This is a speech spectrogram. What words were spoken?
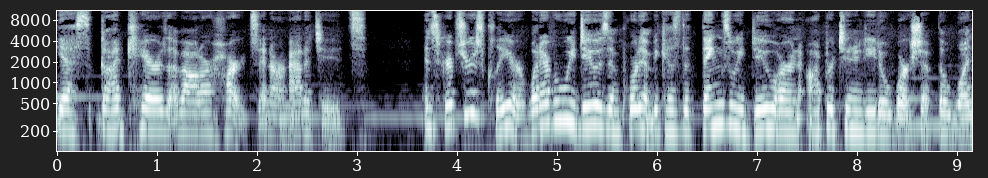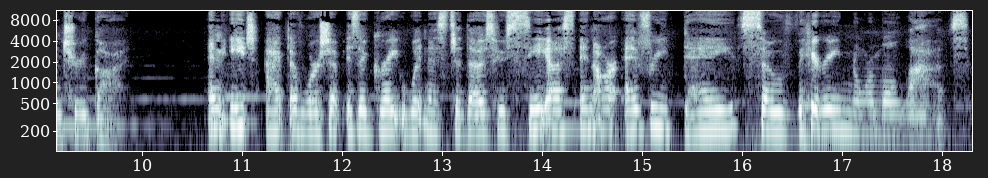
Yes, God cares about our hearts and our attitudes. And scripture is clear. Whatever we do is important because the things we do are an opportunity to worship the one true God. And each act of worship is a great witness to those who see us in our everyday, so very normal lives.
